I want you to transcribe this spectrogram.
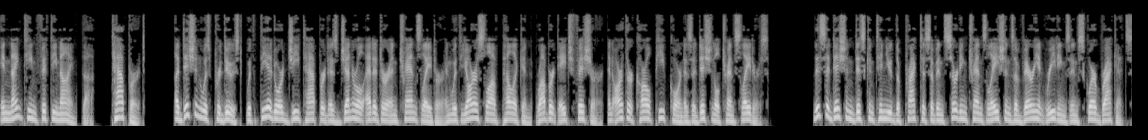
In 1959, the Tappert edition was produced, with Theodore G. Tappert as general editor and translator and with Jaroslav Pelikan, Robert H. Fisher, and Arthur Karl Piepkorn as additional translators. This edition discontinued the practice of inserting translations of variant readings in square brackets.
